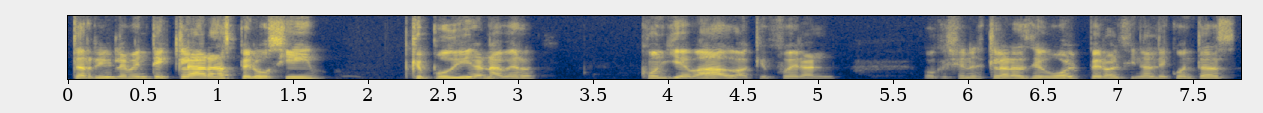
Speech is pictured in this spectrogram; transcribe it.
terriblemente claras, pero sí que podrían haber conllevado a que fueran ocasiones claras de gol, pero al final de cuentas,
